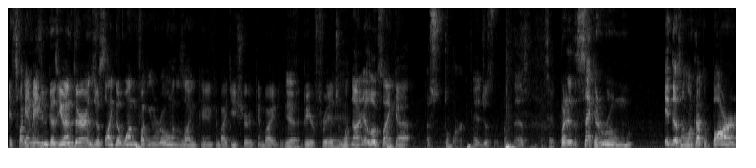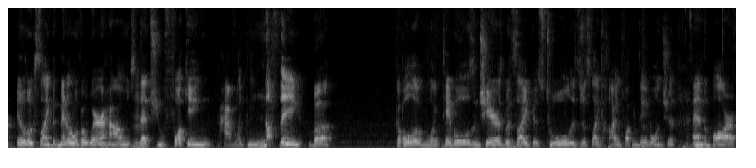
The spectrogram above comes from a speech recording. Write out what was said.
it's fucking amazing because you enter. It's just like the one fucking room and it's like okay, you can buy t-shirt, can buy Yeah, beer fridge Yeah, and whatnot. It looks like a, a store. It just looks like this. But in the second room, it doesn't look like a bar. It looks like the middle of a warehouse Mm. that you fucking have like nothing but a couple of like tables and chairs, but it's like a stool. It's just like high fucking table and shit. And the bar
